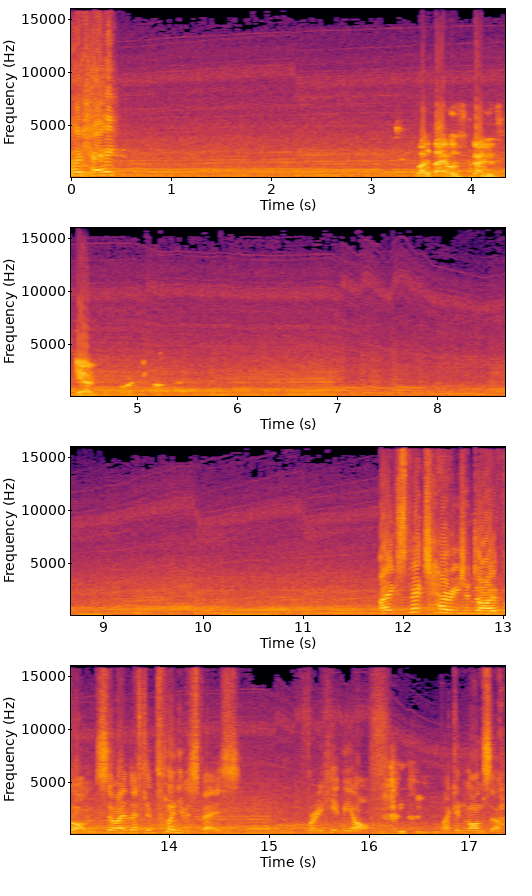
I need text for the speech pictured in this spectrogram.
Okay. But I was kind of scared before he got there. I expect Harry to dive bomb, so I left him plenty of space before he hit me off, like in Monza.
